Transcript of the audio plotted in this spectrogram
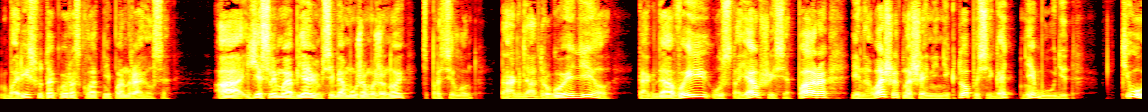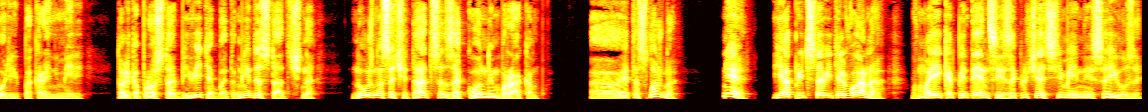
Борису такой расклад не понравился. — А если мы объявим себя мужем и женой? — спросил он. — Тогда другое дело. Тогда вы устоявшаяся пара, и на ваши отношения никто посягать не будет. В теории, по крайней мере. Только просто объявить об этом недостаточно. Нужно сочетаться законным браком. А это сложно? Нет, я представитель Вана. В моей компетенции заключать семейные союзы.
